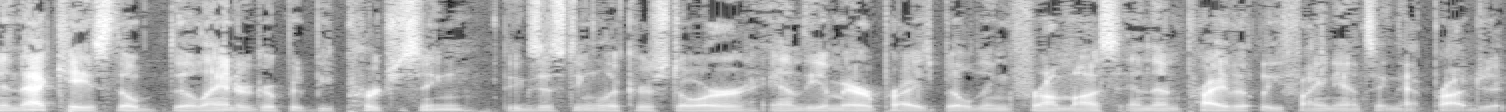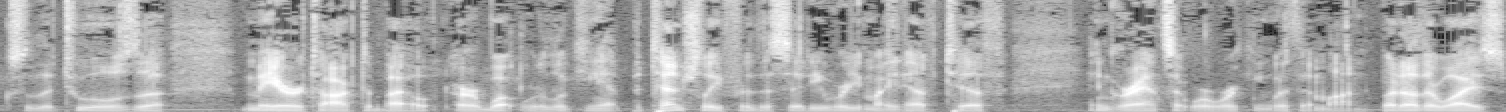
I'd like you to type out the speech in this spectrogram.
in that case, the Lander Group would be purchasing the existing liquor store and the Ameriprise building from us, and then privately financing that project. So the tools the mayor talked about are what we're looking at potentially for the city, where you might have TIF and grants that we're working with them on, but otherwise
